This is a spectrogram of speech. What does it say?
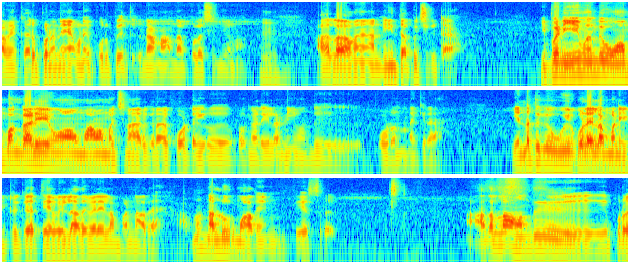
அவன் கருப்பனனே அவனை பொறுப்பேற்றுக்கிட்டான் நான் தான் கொலை செஞ்சணும் அதெல்லாம் அவன் நீ தப்பிச்சுக்கிட்ட. இப்போ நீ வந்து உன் பங்காளி உன் மாமா மச்சனா இருக்கிற கோட்டையூர் பங்காளியெல்லாம் நீ வந்து போட நினைக்கிற? என்னத்துக்கு உயிர் கொலையெல்லாம் பண்ணிக்கிட்டு இருக்க? தேவையில்லாத வேலையெல்லாம் பண்ணாத? அப்படின்னு நல்லூர் மாதையன் பேசுகிறார் அதெல்லாம் வந்து எப்போ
